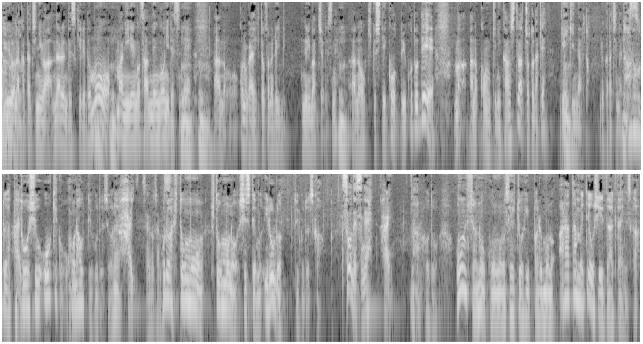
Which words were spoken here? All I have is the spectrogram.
いうような形にはなるんですけれども、どまあ、2年後、3年後にですね、うんうん、あの、この外壁とその塗りマッチをですね、うん、あの大きくしていこうということで、まあ、あの今期に関してはちょっとだけ元気になるという形になります、うん、なるほど、やっぱり投資を大きく行うということですよね。はい、さようございます。これは人も、人ものシステム、いろいろということですか？そうですね。はい。なるほど。御社の今後の成長を引っ張るもの、改めて教えていただきたいんですか？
